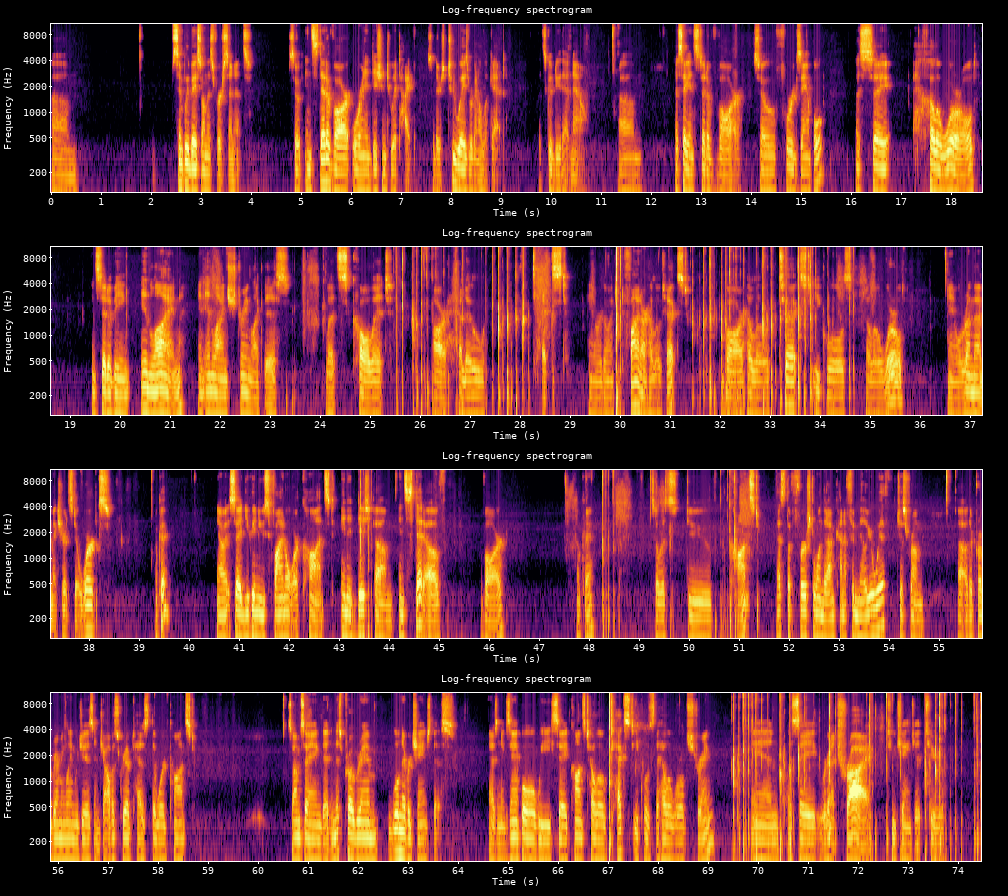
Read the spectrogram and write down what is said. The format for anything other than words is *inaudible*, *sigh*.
Um, simply based on this first sentence. So instead of var or in addition to a type. So there's two ways we're going to look at. Let's go do that now. Um, let's say instead of var. So for example, let's say hello world, instead of being inline, an inline string like this, let's call it our hello text. And we're going to define our hello text. var hello text equals hello world. And we'll run that, make sure it still works. Okay. Now it said you can use final or const in addition um, instead of var Okay, so let's do const. That's the first one that I'm kind of familiar with, just from uh, other programming languages, and JavaScript has the word const. So I'm saying that in this program, we'll never change this. As an example, we say const hello text equals the hello world string. And let's say we're going to try to change it to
